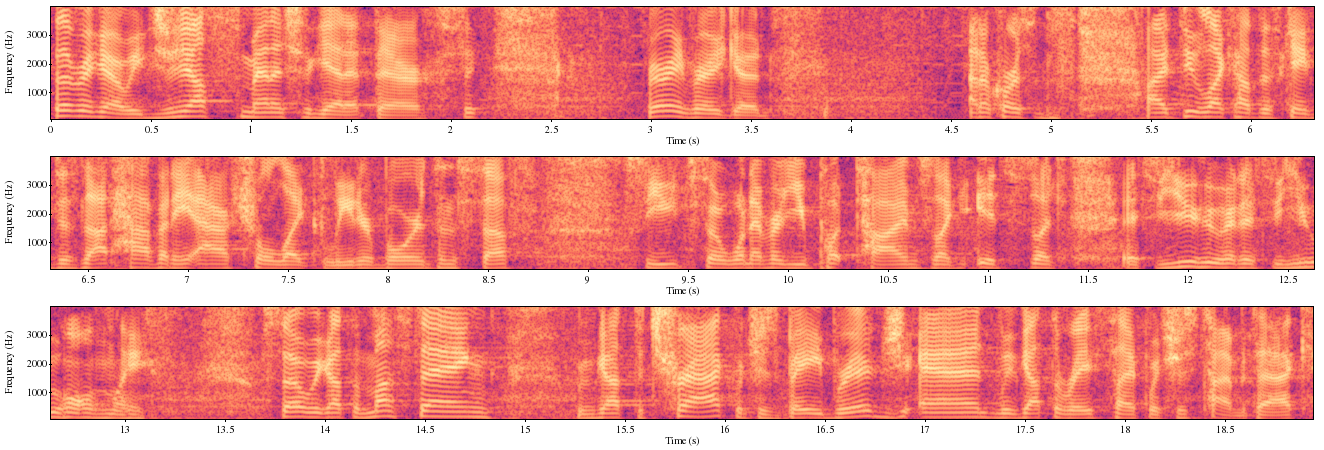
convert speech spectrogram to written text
There we go. We just managed to get it there. See? Very, very good. And of course, I do like how this game does not have any actual like leaderboards and stuff. So, you, so whenever you put times, like it's like it's you and it's you only. So we got the Mustang, we've got the track, which is Bay Bridge, and we've got the race type, which is Time Attack.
